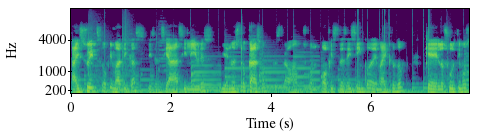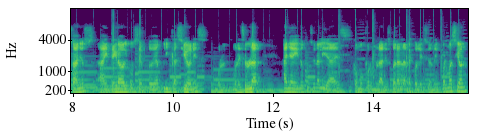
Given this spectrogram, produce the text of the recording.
Hay suites ofimáticas licenciadas y libres y en nuestro caso pues trabajamos con Office 365 de Microsoft que en los últimos años ha integrado el concepto de aplicaciones, como en el celular, añadiendo funcionalidades como formularios para la recolección de información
